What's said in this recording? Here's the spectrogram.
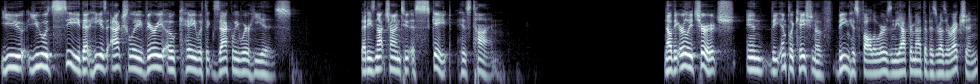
You, you would see that he is actually very okay with exactly where he is that he's not trying to escape his time. Now, the early church, in the implication of being his followers in the aftermath of his resurrection,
